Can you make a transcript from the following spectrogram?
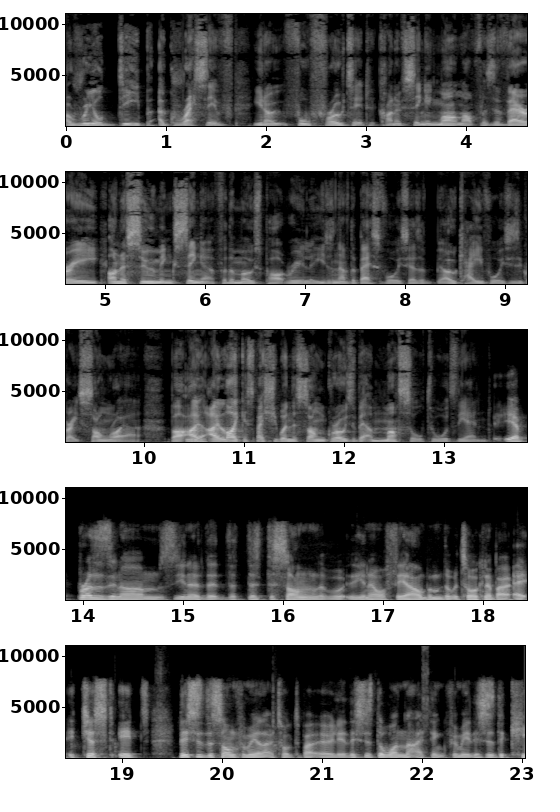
a real deep, aggressive, you know, full throated kind of singing. Martin Knopfler's a very unassuming singer for the most part. Really, he doesn't have the best voice. He has an okay voice. He's a great songwriter, but I, I like especially when the song grows a bit of muscle towards the end. Yeah, Brothers in Arms. You know the the, the, the song that you know off the album that we're talking about. It just it. This is the song for me that I talked about earlier. This is the one that I think for me. This is the key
